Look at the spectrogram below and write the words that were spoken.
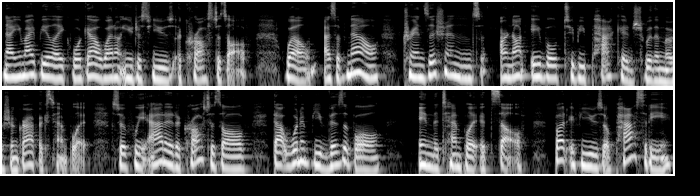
Now you might be like, well, Gal, why don't you just use a cross dissolve? Well, as of now, transitions are not able to be packaged with a motion graphics template. So if we added a cross dissolve, that wouldn't be visible in the template itself. But if you use opacity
